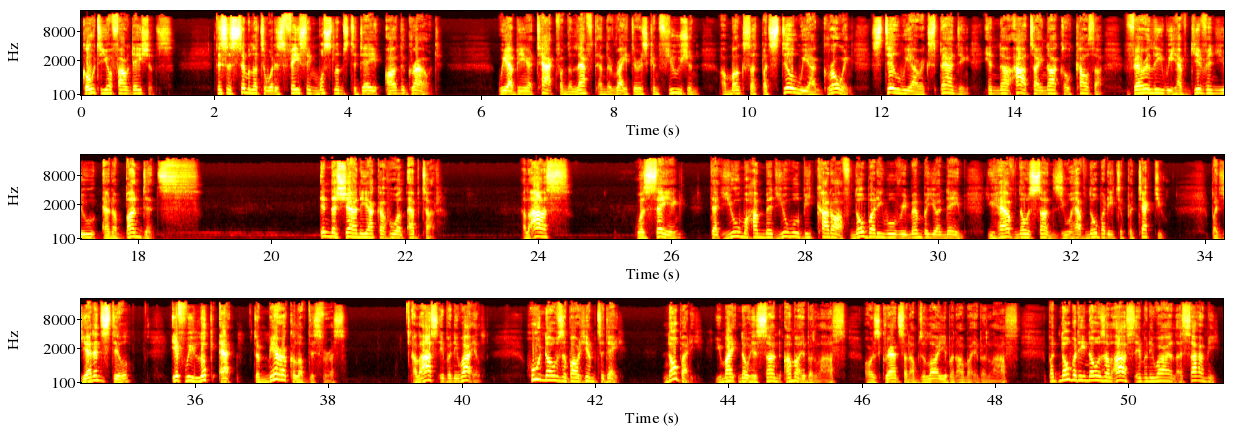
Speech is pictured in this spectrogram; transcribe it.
Go to your foundations. This is similar to what is facing Muslims today on the ground. We are being attacked from the left and the right. There is confusion amongst us, but still we are growing. Still we are expanding. Inna a'tainaka kawthar. Verily we have given you an abundance. Inna shaniyaka huwa al-abtar. Al-As was saying that you, Muhammad, you will be cut off. Nobody will remember your name. You have no sons. You will have nobody to protect you. But yet and still, if we look at the miracle of this verse, Al-As ibn Wa'il, who knows about him today? Nobody. You might know his son Amr ibn al-As or his grandson Abdullah ibn Amr ibn al-As, but nobody knows Al-As ibn Wa'il as-Sahmi,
